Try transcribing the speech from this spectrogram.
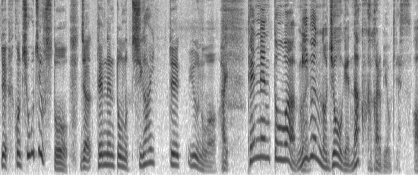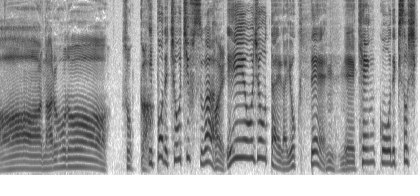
で、この腸チフスと、じゃあ天然痘の違いっていうのは、はい。天然痘は身分の上下なくかかる病気です。はい、ああ、なるほど。そっか。一方で腸チフスは栄養状態が良くて、はい、えー、健康で基礎疾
